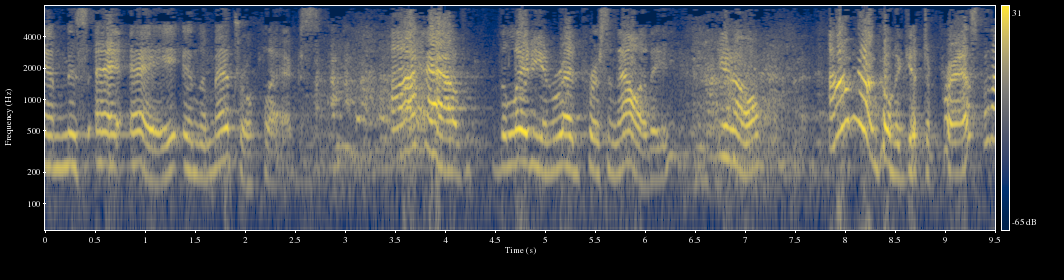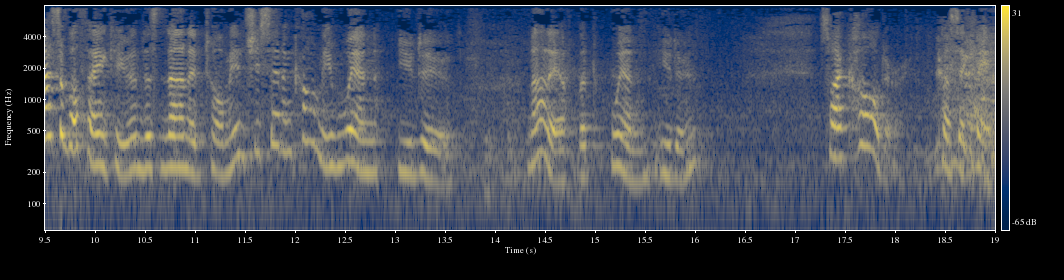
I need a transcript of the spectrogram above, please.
am Miss AA in the Metroplex. I have the lady in red personality, you know. I'm not going to get depressed. But I said, well, thank you. And this nun had told me, and she said, and call me when you do. Not if, but when you do. So I called her because it came.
